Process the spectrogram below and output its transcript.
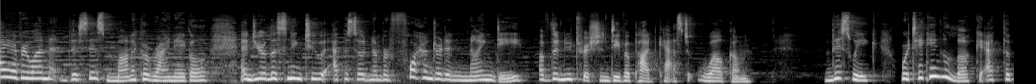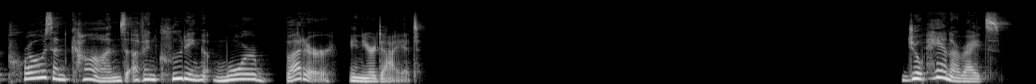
Hi, everyone. This is Monica Reinagel, and you're listening to episode number 490 of the Nutrition Diva podcast. Welcome. This week, we're taking a look at the pros and cons of including more butter in your diet. Johanna writes,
